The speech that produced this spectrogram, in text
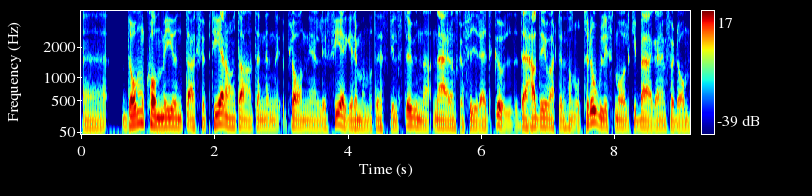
eh, de kommer ju inte acceptera något annat än en planenlig seger hemma mot Eskilstuna när de ska fira ett guld. Det hade ju varit en sån otrolig smolk i bägaren för dem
